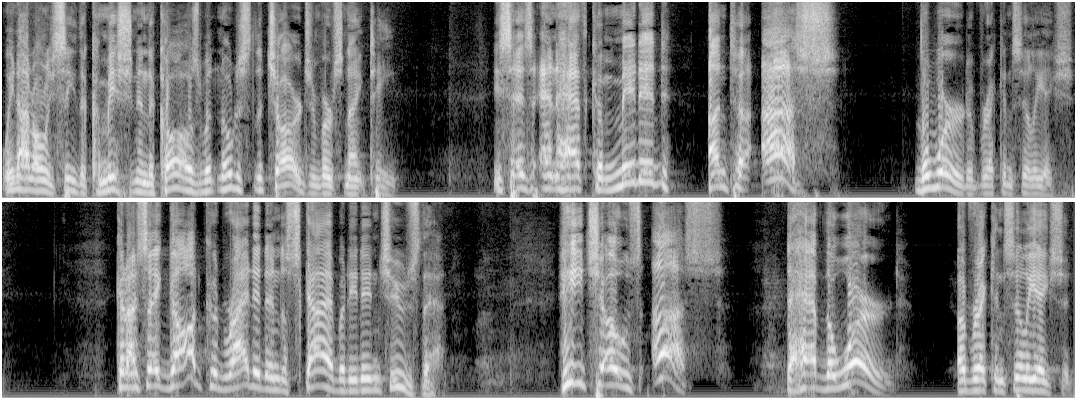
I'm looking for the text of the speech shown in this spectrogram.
We not only see the commission and the cause, but notice the charge in verse 19. He says, And hath committed unto us the word of reconciliation. Can I say, God could write it in the sky, but He didn't choose that. He chose us to have the word of reconciliation.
